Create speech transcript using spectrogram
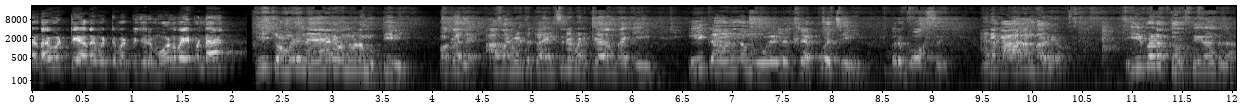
ഇടവിട്ട് ഇടവിട്ട് പഠിപ്പിച്ചു മുകളിൽ പൈപ്പുണ്ടേ ഈ ചുമര് നേരെ വന്നിവിടെ മുട്ടീനി. ഓക്കെ അല്ലേ? ആ സമയത്ത് ടൈൽസിനെ പഠിക്കാറുണ്ടാക്കി ഈ കാണുന്ന മൂലയിൽ സ്റ്റെപ്പ് വെച്ചിനി ഒരു ബോക്സ് അതിന്റെ കാരണം എന്താ അറിയോ? ഇവിടെ തൊട്ടി കണ്ടതാ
